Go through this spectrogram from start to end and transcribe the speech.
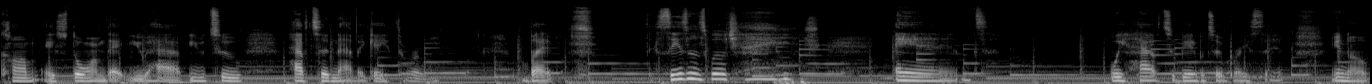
come a storm that you have you two have to navigate through. But the seasons will change and we have to be able to embrace it. You know,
